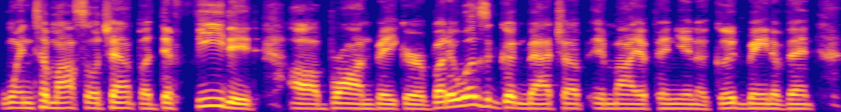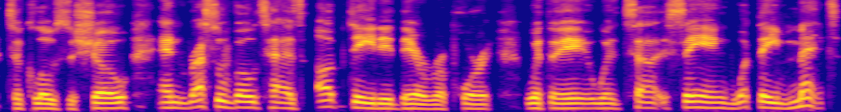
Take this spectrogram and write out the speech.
when Tommaso Ciampa defeated uh, Bron Breakker. But it was a good matchup, in my opinion, a good main event to close the show. And WrestleVotes has updated their report with a with uh, saying what they meant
